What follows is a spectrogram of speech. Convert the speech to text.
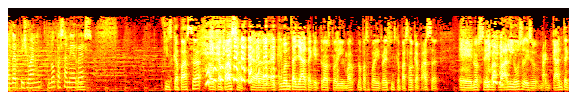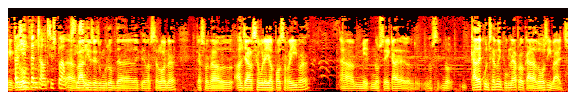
Albert Pijuan, no passa més res. fins que passa el que passa. Que aquí ho hem tallat, aquest tros, però diu, no passa per res fins que passa el que passa. Eh, no sé, Va- Valius, m'encanta aquest grup. Presenta'ns-el, sisplau. Uh, Sí, Valius sí. és un grup de, de, de Barcelona que són el, el Gerard Segura i el Pol Serraïma uh, no sé, cada, no sé no, cada concert no hi puc anar però cada dos hi vaig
